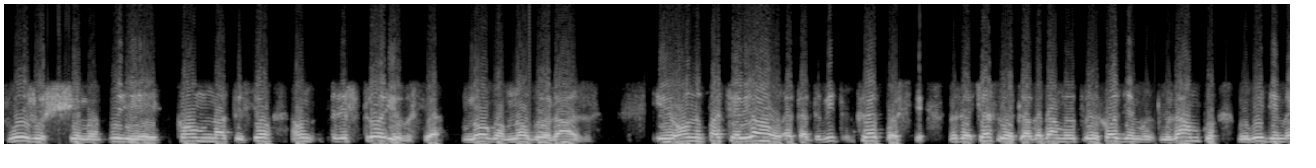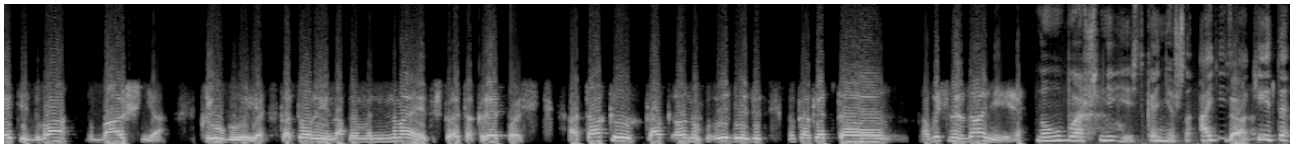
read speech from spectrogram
служащим были комнаты, все, он перестроился много-много раз. И он потерял этот вид крепости. Но сейчас, когда мы приходим к замку, мы видим эти два башня круглые, которые напоминают, что это крепость. А так, э, как он выглядит, ну, как это обычное здание. Ну, башни есть, конечно. А есть да. какие-то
